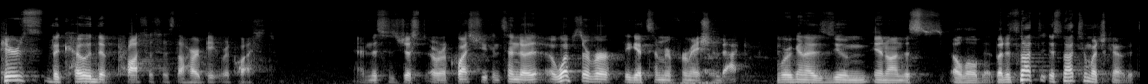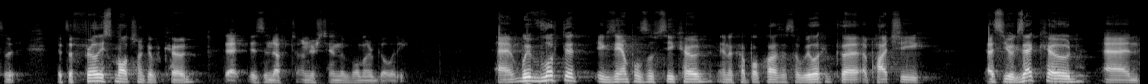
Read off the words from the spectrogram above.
Here's the code that processes the heartbeat request. And this is just a request you can send a, a web server to get some information back. We're going to zoom in on this a little bit, but it's not, it's not too much code. It's a, it's a fairly small chunk of code that is enough to understand the vulnerability. And we've looked at examples of C code in a couple classes. So we looked at the Apache SU exec code, and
